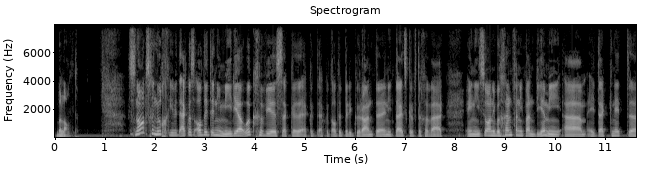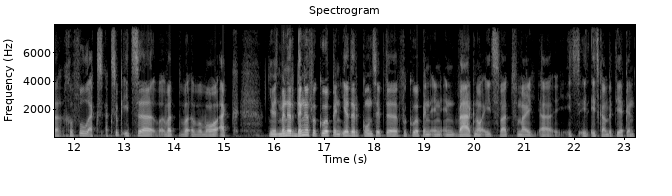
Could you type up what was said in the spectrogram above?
beland? Snaaks genoeg, jy weet ek was altyd in die media ook gewees. Ek ek het ek het altyd by die koerante en die tydskrifte gewerk. En hierso aan die begin van die pandemie, ehm um, het ek net uh, gevoel ek ek soek iets uh, wat waar ek jy weet minder dinge verkoop en eerder konsepte verkoop en en en werk na iets wat vir my uh iets iets kan beteken.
